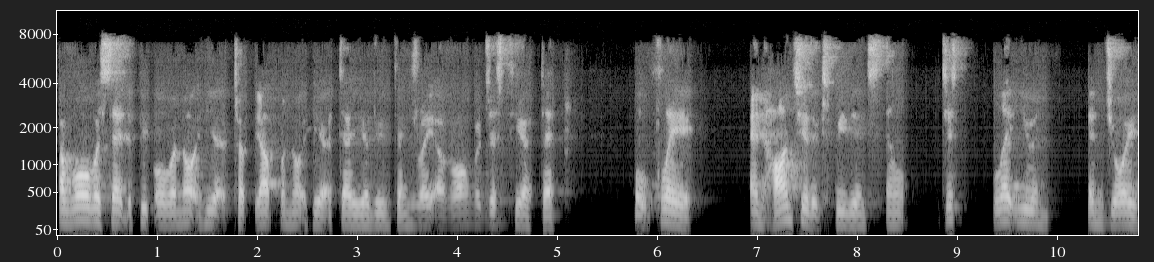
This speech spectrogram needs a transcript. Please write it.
I've always said to people, we're not here to trip you up, we're not here to tell you you're doing things right or wrong, we're just here to hopefully enhance your experience and just let you en- enjoy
